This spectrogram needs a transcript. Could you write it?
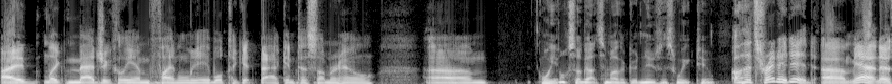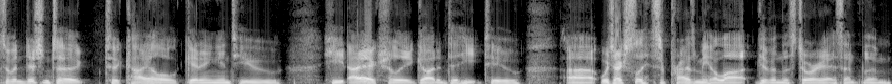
I like magically am finally able to get back into Summerhill. Um, Well, you also got some other good news this week, too. oh, that's right, I did. Um, yeah, no. So in addition to to Kyell getting into Heat, I actually got into Heat too, uh, which actually surprised me a lot given the story I sent them.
